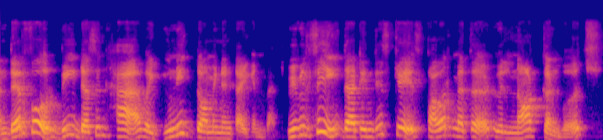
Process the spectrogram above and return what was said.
and therefore, B doesn't have a unique dominant eigenvalue. We will see that in this case, power method will not converge.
